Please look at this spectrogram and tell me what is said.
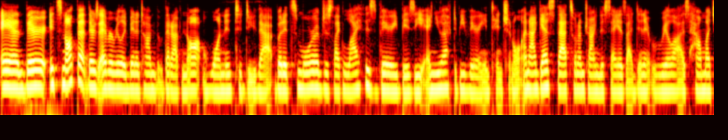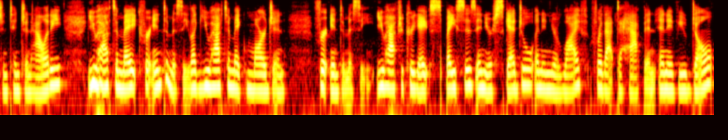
And there, it's not that there's ever really been a time that I've not wanted to do that, but it's more of just like life is very busy and you have to be very intentional. And I guess that's what I'm trying to say is I didn't realize how much intentionality you have to make for intimacy. Like you have to make margin for intimacy. You have to create spaces in your schedule and in your life for that to happen. And if you don't,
